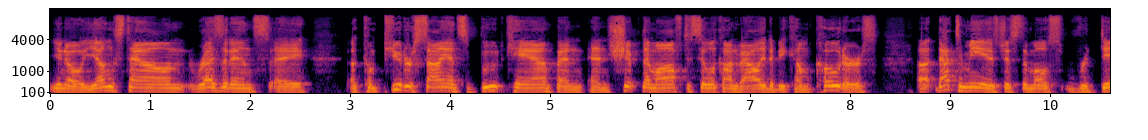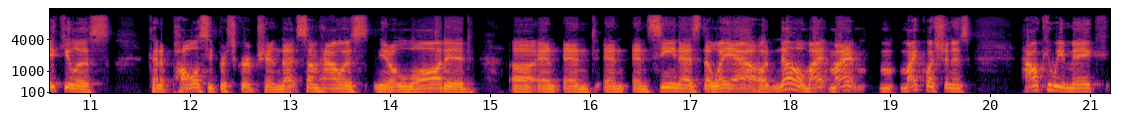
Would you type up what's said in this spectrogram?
you know, Youngstown residents a a computer science boot camp and and ship them off to Silicon Valley to become coders. Uh, that to me is just the most ridiculous kind of policy prescription that somehow is you know lauded uh, and and and and seen as the way out. No, my my my question is, how can we make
